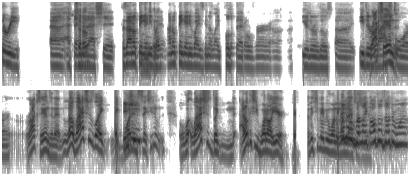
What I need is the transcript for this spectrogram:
three uh at the so, end of that shit. Because I don't think anybody so? I don't think anybody's gonna like pull that over uh either of those uh either Roxanne's Lash or Roxanne's in that. No, Lash is like is one she? in six. She's, Lash is like I don't think she's won all year. I think she maybe won one. Of them. I know, but like all those other ones,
